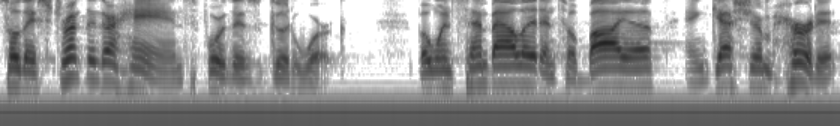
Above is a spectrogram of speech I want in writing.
So they strengthened their hands for this good work. But when Sanballat and Tobiah and Geshem heard it,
